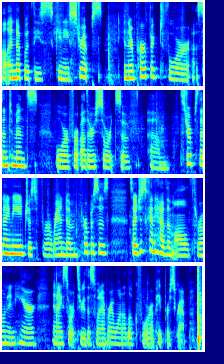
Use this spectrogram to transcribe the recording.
I'll end up with these skinny strips and they're perfect for uh, sentiments or for other sorts of um, strips that I need just for random purposes. So I just kind of have them all thrown in here and I sort through this whenever I want to look for a paper scrap.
